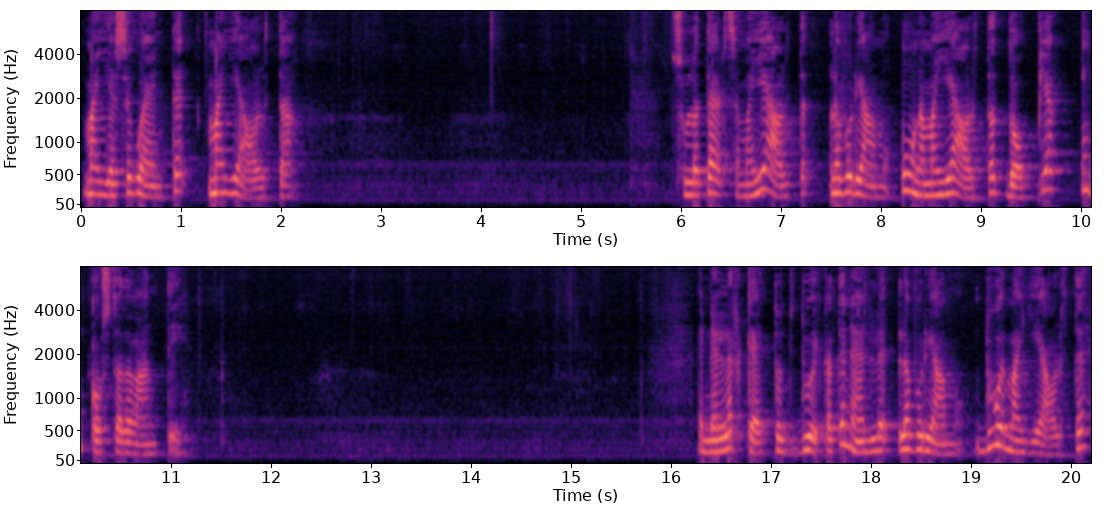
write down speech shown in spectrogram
Maglia seguente maglia alta. Sulla terza maglia alta lavoriamo una maglia alta doppia in costa davanti e nell'archetto di 2 catenelle lavoriamo 2 maglie alte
